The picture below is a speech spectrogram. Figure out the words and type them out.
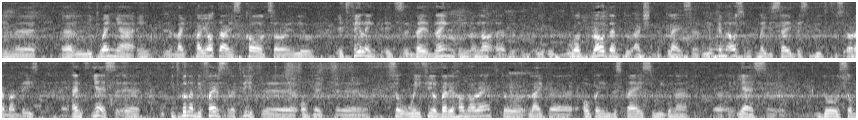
in uh, uh, Lithuania in like Pajauta is called so you it's feeling it's the name not, uh, what brought them to actually the place. You can also maybe say this beautiful story about this. And yes it's gonna be first retreat of it so we feel very honored to like uh, opening the space. We're gonna uh, yes uh, do some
